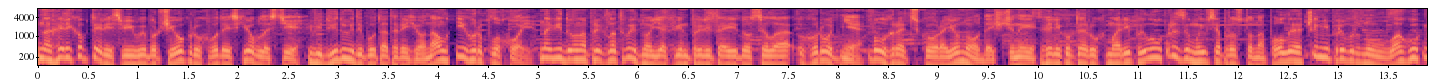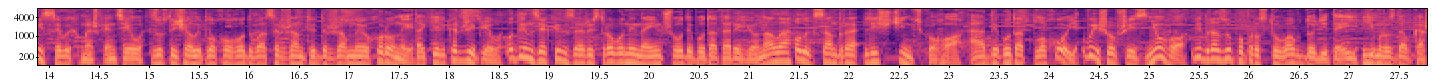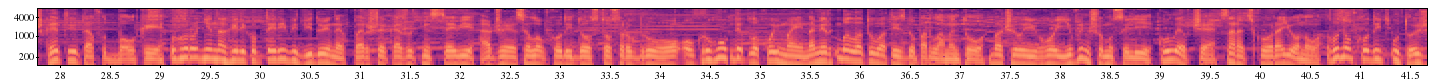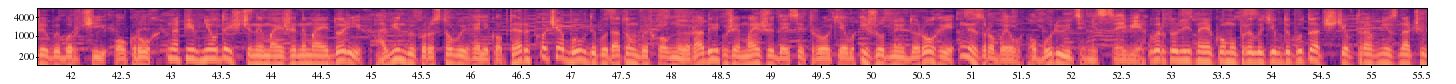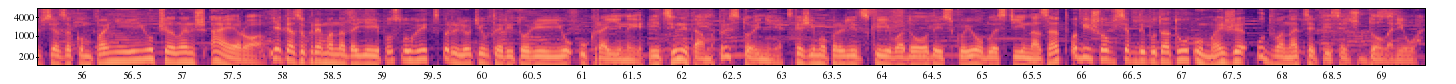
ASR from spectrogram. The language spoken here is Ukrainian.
На гелікоптері свій виборчий округ в Одеській області відвідує депутат регіонал Ігор Плохой. На відео, наприклад, видно, як він прилітає до села Городнє Болградського району Одещини. Гелікоптер у хмарі пилу приземлився просто на поле, чим і привернув увагу місцевих мешканців. Зустрічали плохого два сержанти державної охорони та кілька джипів, один з яких зареєстрований на іншого депутата регіонала Олександра Ліщинського. А депутат Плохой, вийшовши з нього, відразу попростував до дітей. Їм роздав кашкети та футболки. Городні на гелікоптері відвідує не вперше, кажуть місцеві, адже село входить до 142-го округу, де Плохой має намір балотуватись до парламенту. Бачили його і в іншому селі Кулевче Сарацького району. Воно входить у той же виборчий округ. На півдні Одещини майже немає доріг, а він використовує гелікоптер, хоча був депутатом Верховної Ради вже майже 10 років і жодної дороги не зробив. Обурюються місцеві. Вертоліт, на якому прилетів депутат, ще в травні значився за компанією Challenge Aero, яка зокрема надає послуги з перельотів територією України. І ціни там пристойні. Скажімо, переліт з Києва до Одеської області і назад обійшовся б депутату у майже у 12 тисяч доларів.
